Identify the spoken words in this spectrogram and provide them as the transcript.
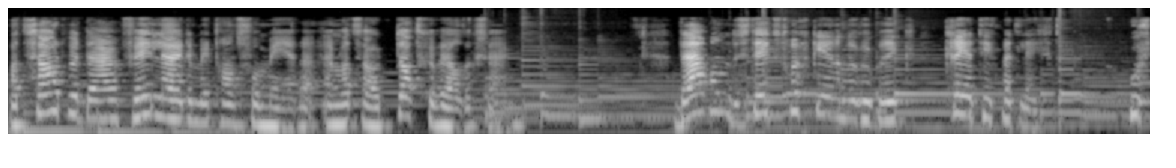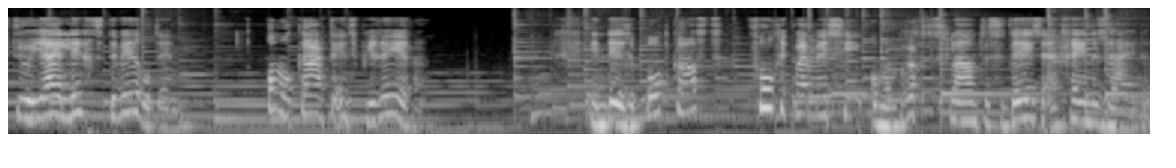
Wat zouden we daar veel lijden mee transformeren en wat zou dat geweldig zijn? Daarom de steeds terugkerende rubriek Creatief met licht. Hoe stuur jij licht de wereld in? Om elkaar te inspireren. In deze podcast volg ik mijn missie om een brug te slaan tussen deze en gene zijde,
